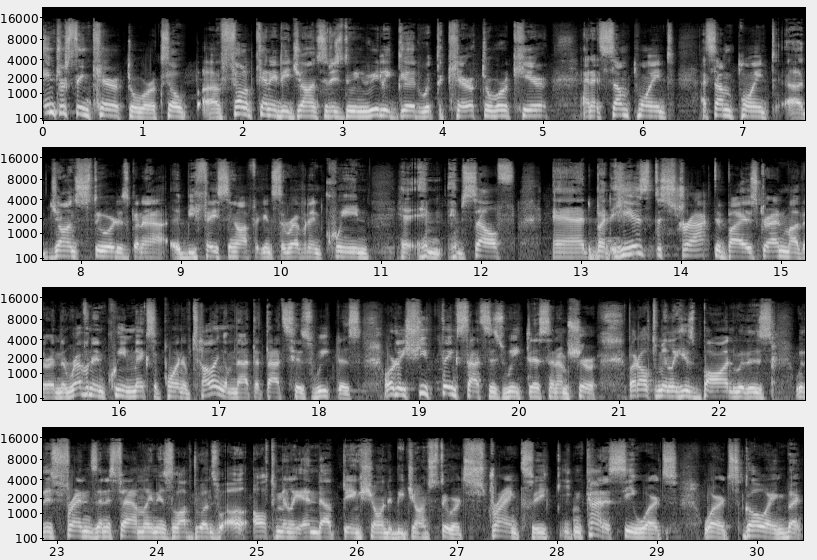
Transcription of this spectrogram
interesting character work. So uh, Philip Kennedy Johnson is doing really good with the character work here, and at some point, at some point, uh, John Stewart is going to be facing off against the Revenant Queen him, himself, and but he is distracted by his grandmother, and the Revenant Queen makes a point of telling him that that that's his weakness, or at least she thinks that's his weakness, and I'm sure. But ultimately, his bond with his with his friends and his family and his loved ones will ultimately end up being shown to be John Stewart's strength. So you, you can kind of see where it's where it's going. But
